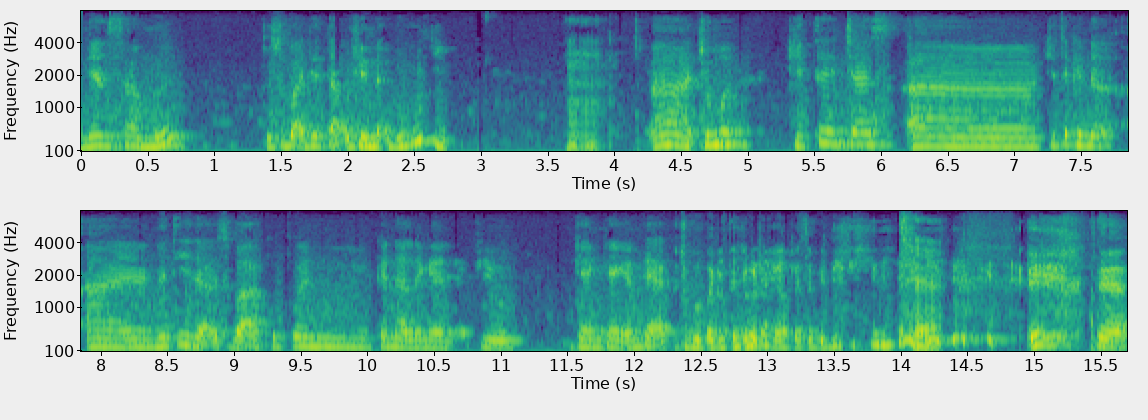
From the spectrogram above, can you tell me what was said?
yang sama tu sebab dia tak boleh nak berbunyi hmm. Ah, cuma kita just uh, kita kena uh, nanti tak sebab aku pun kenal dengan few geng-geng MDEC aku cuba bagi tahu orang pasal benda ni. Yeah.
